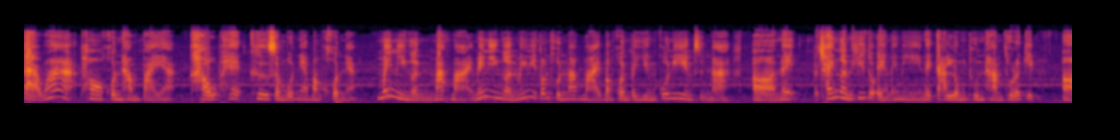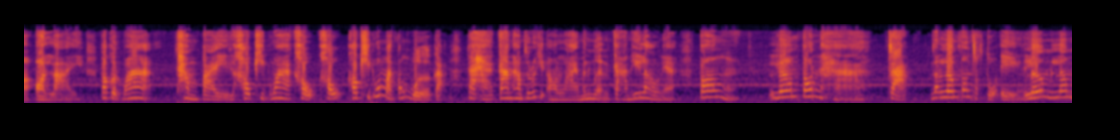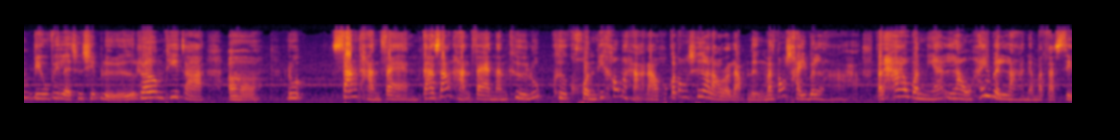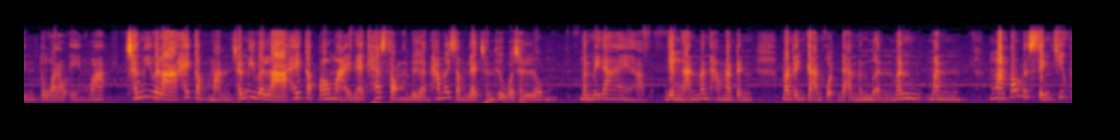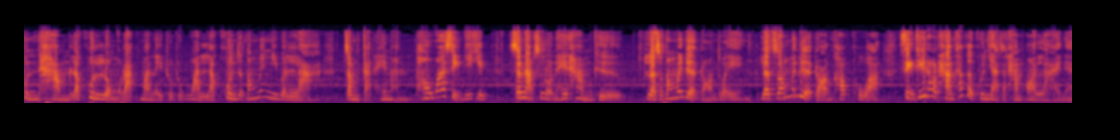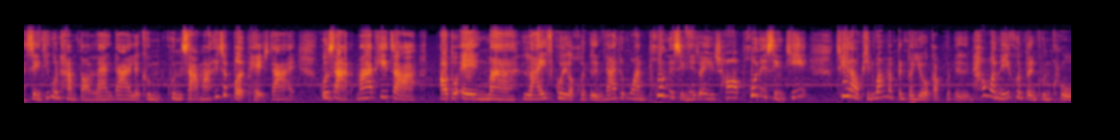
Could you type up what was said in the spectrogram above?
แต่ว่าพอคนทำไปอะเขาเพคือสมมติเนี่ยบางคนเนี่ยไม่มีเงินมากมาย ไม่มีเงินไม่มีต้นทุนมากมาย บางคนไปยืมกู้หนี้ยืมสินมาเอ่อในใช้เงินที่ตัวเองไม่มีในการลงทุนทำธุรกิจออนไลน์ ปรากฏว่า ทำไปเขาคิดว่าเขาเขาเขาคิดว่ามันต้องเวิร์กอะแต่การทำธุรกิจออนไลน์มันเหมือนการที่เราเนี่ยต้องเริ่มต้นหาจากเริ่มต้นจากตัวเอง เริ่มเริ่ม build relationship หรือเริ่มที่จะเอ่อรู้สร้างฐานแฟน การสร้างฐานแฟนนั้นคือลูกคือคนที่เข้ามาหาเราเขาก็ต้องเชื่อเราระดับหนึ่ง มันต้องใช้เวลา แต่ถ้าวันนี้เราให้เวลาเนี่ยมาตัดสินตัวเราเองว่า ฉันมีเวลาให้กับมัน ฉันมีเวลาให้กับเป้าหมายเนี่ยแค่ 2 เดือน ถ้าไม่สำเร็จฉันถือว่าฉันล่มมันไม่ได้ค่ะอย่างนั้นมันทำมันเป็นมันเป็นการกดดันมันเหมือนมันมันมันต้องเป็นสิ่งที่คุณทำแล้วคุณหลงรักมันในทุกๆวัน แล้วคุณจะต้องไม่มีเวลาจำกัดให้มัน เพราะว่าสิ่งที่กิฟสนับสนุนให้ทำคือ เราจะต้องไม่เดือดร้อนตัวเอง เราจะต้องไม่เดือดร้อนครอบครัว สิ่งที่เราทำถ้าเกิดคุณอยากจะทำออนไลน์เนี่ย สิ่งที่คุณทำตอนแรกได้เลย คุณคุณสามารถที่จะเปิดเพจได้ คุณสามารถที่จะเอาตัวเองมาไลฟ์คุยกับคนอื่นได้ทุกวัน พูดในสิ่งที่ตัวเองชอบ พูดในสิ่งที่ที่เราคิดว่ามันเป็นประโยชน์กับคนอื่น ถ้าวันนี้คุณเป็นคุณครู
